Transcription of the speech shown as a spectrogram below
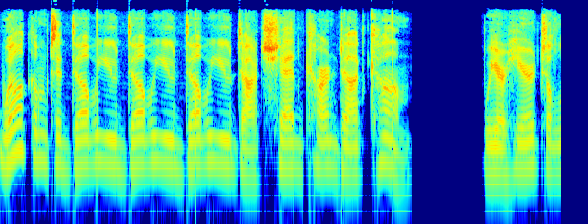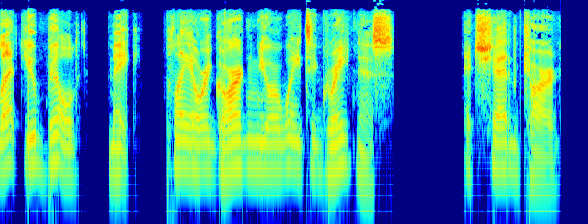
Welcome to www.shedcard.com. We are here to let you build, make, play or garden your way to greatness. At Shedcard,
